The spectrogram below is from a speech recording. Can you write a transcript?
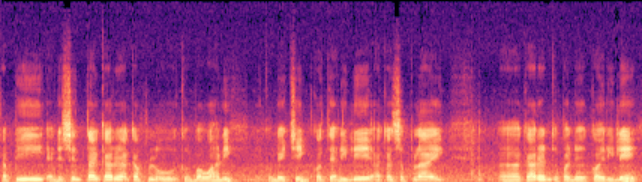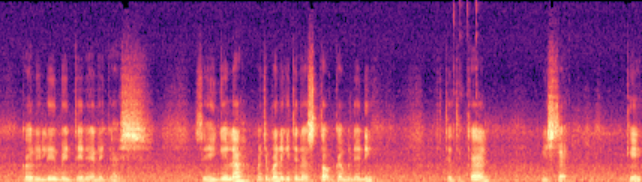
tapi at the same time current akan flow ikut bawah ni, ikut latching, contact relay akan supply uh, current kepada coil relay, coil relay maintain energize. Sehinggalah macam mana kita nak stopkan benda ni? Kita tekan reset. Okey.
